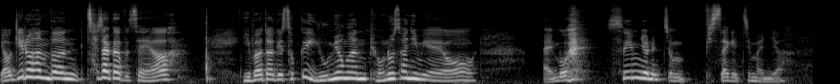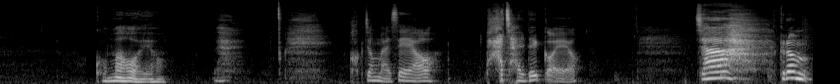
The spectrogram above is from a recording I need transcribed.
여기로 한번 찾아가 보세요. 이 바닥에서 꽤 유명한 변호사님이에요. 아니 뭐 수임료는 좀 비싸겠지만요. 고마워요. 걱정 마세요. 다 잘 될 거예요. 자, 그럼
